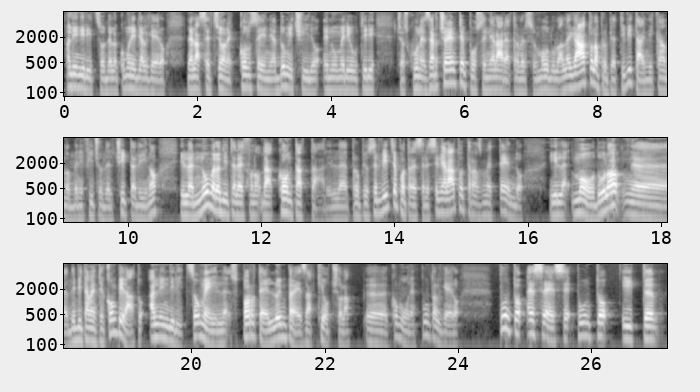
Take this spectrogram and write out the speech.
all'indirizzo del Comune di Alghero nella sezione consegne a domicilio e numeri utili. Ciascun esercente può segnalare attraverso il modulo allegato la propria attività indicando a beneficio del cittadino il numero di telefono da contattare. Il proprio servizio potrà essere segnalato trasmettendo il modulo eh, debitamente compilato all'indirizzo mail sportelloimpresa chiocciola eh, comune.alghero.ss.it.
